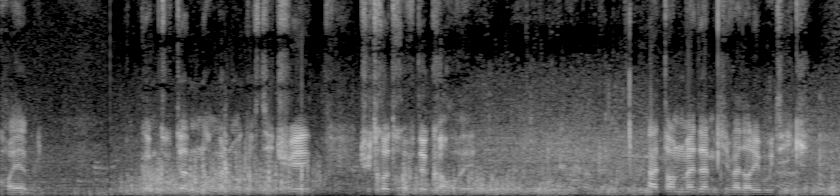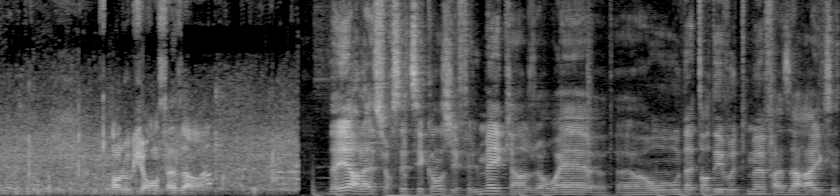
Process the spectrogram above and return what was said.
Incroyable. Comme tout homme normalement constitué, tu te retrouves de corvée. Attendre madame qui va dans les boutiques. En l'occurrence Azara. D'ailleurs, là, sur cette séquence, j'ai fait le mec, hein, genre, ouais, euh, on attendait votre meuf à Zara, etc.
